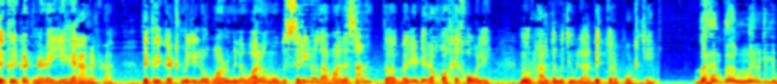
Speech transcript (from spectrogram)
د کرکټ نړۍ یې حیرانه کړه د کرکټ ملي لوبغاړو مینوالو او مبصرینو د افغانستان په بری ډیره خوښي خوولې نور حال د متي الله عابد په رپورت کې د هند نوي ډیلي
